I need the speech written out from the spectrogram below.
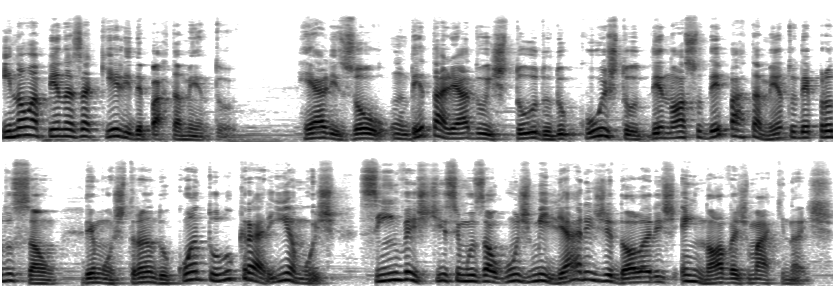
e não apenas aquele departamento realizou um detalhado estudo do custo de nosso departamento de produção, demonstrando quanto lucraríamos se investíssemos alguns milhares de dólares em novas máquinas.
